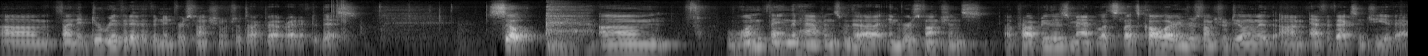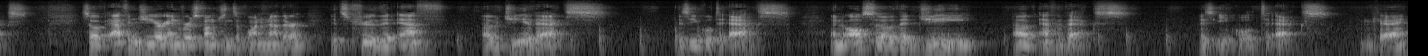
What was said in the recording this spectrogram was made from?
um, find the derivative of an inverse function, which we'll talk about right after this. So, um, one thing that happens with uh, inverse functions, a property that is met, let's, let's call our inverse function we're dealing with um, f of x and g of x. So if f and g are inverse functions of one another, it's true that f of g of x is equal to x, and also that g of f of x is equal to x. Okay?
